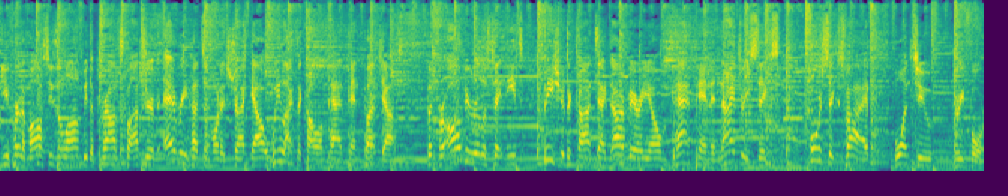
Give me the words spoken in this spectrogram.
You've heard him all season long be the proud sponsor of every Hudson Hornet strikeout. We like to call them Pat Penn punchouts. But for all of your real estate needs, be sure to contact our very own Pat Penn at 936 465 1234.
